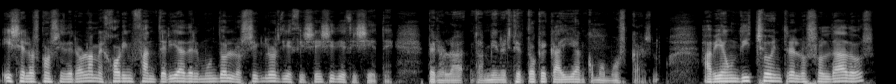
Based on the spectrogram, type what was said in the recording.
y se los consideró la mejor infantería del mundo en los siglos XVI y XVII. Pero también es cierto que caían como moscas, ¿no? Había un dicho entre los soldados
